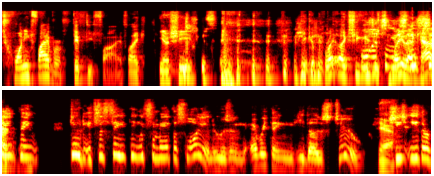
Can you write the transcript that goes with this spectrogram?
25 or 55. Like, you know, she's just she could play like she could just play it's that the character. Dude. It's the same thing with Samantha Sloyan, who's in everything he does too. Yeah. She's either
